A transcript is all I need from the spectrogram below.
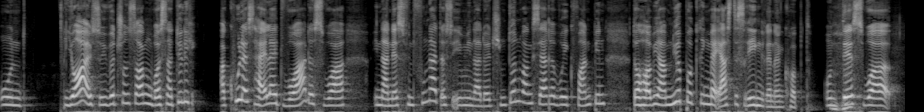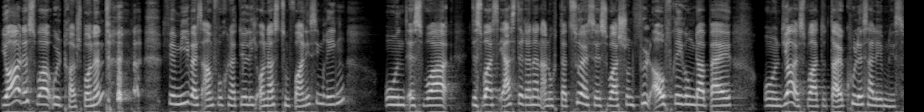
Und ja, also ich würde schon sagen, was natürlich ein cooles Highlight war, das war in der NES 500, also eben in der deutschen Turnwagenserie, wo ich gefahren bin, da habe ich am Nürburgring mein erstes Regenrennen gehabt. Und mhm. das war, ja, das war ultra spannend für mich, weil es einfach natürlich anders zum Fahren ist im Regen. Und es war, das war das erste Rennen auch noch dazu, also es war schon viel Aufregung dabei. Und ja, es war ein total cooles Erlebnis.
